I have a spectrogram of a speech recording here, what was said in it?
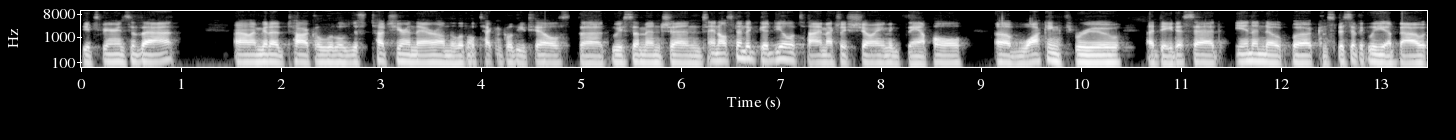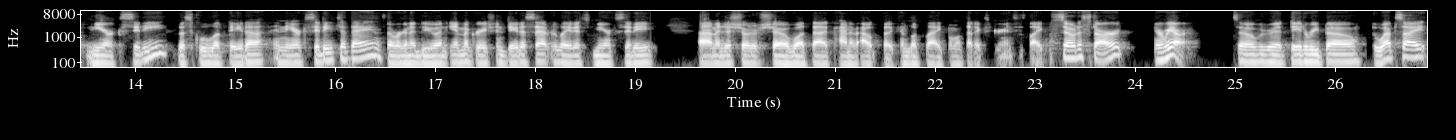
the experience of that. Um, I'm going to talk a little, just touch here and there on the little technical details that Luisa mentioned. And I'll spend a good deal of time actually showing an example of walking through a data set in a notebook specifically about New York City, the School of Data in New York City today. So we're going to do an immigration data set related to New York City um, and just sort of show what that kind of output can look like and what that experience is like. So to start, here we are. So we're at Data Repo, the website.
